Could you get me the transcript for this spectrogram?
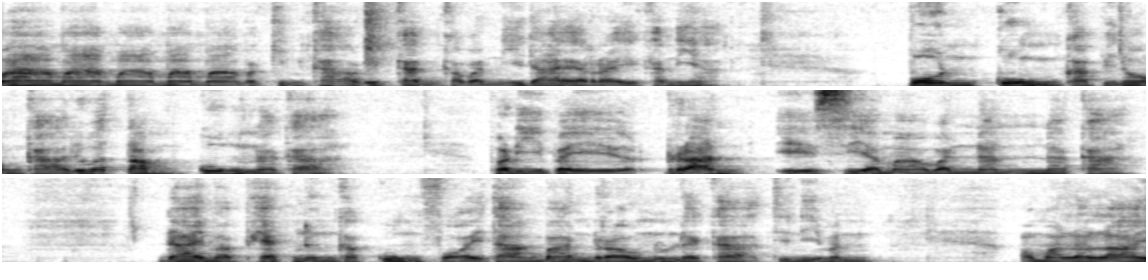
มามามามามามากินข้าวด้วยกันค่ะวันนี้ได้อะไรคะเนี่ย ปนกุ้งค่ะพี่น้องค่ะหรือว่าตำกุ้งนะคะ พอดีไปร้านเอเชียมาวันนั้นนะคะ ได้มาแพ็คหนึ่งค่ะกุ้งฝอยทางบ้านเรานู่นแหละค่ะ ทีนี้มันเอามาละลาย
